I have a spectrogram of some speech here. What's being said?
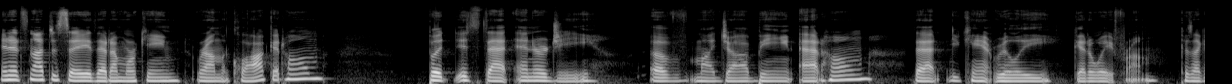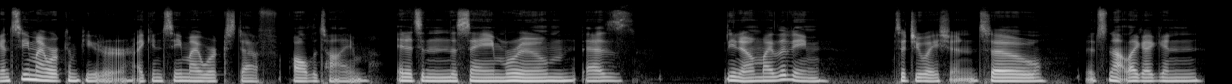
And it's not to say that I'm working around the clock at home, but it's that energy of my job being at home that you can't really get away from because I can see my work computer. I can see my work stuff all the time. And it's in the same room as, you know, my living situation. So it's not like I can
